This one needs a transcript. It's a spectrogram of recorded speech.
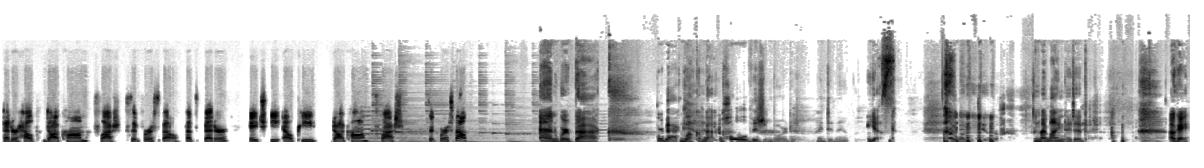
betterhelp.com slash sit for a spell. That's better, H-E-L-P dot com slash sit for a spell. And we're back. We're back. Welcome I back. made A whole vision board. I didn't. Yes. I wanted to. In my mind, I did. okay.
